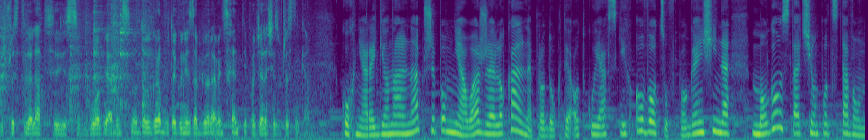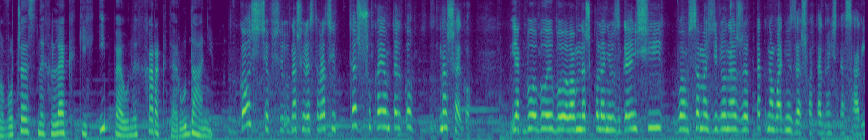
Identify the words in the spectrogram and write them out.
już przez tyle lat jest w głowie, a więc no, do grobu tego nie zabiorę, więc chętnie podzielę się z uczestnikami. Kuchnia regionalna przypomniała, że lokalne produkty od kujawskich owoców po gęsinę mogą stać się podstawą nowoczesnych, lekkich i pełnych charakteru dań. Goście w, naszej restauracji też szukają tego naszego. Jak było, były, byłam na szkoleniu z gęsi, byłam sama zdziwiona, że tak nam ładnie zeszła ta gęś na sali.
